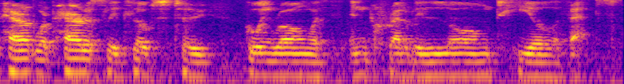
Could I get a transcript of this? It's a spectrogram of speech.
per- were perilously close to going wrong with incredibly long tail effects.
